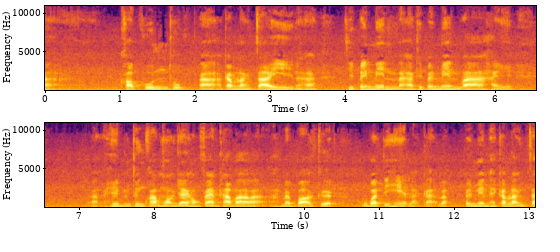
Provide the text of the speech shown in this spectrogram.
อ่า ขอบคุณทุกกำลังใจนะคะที่ไปเม่นนะคะที่ไปเม่นว่าให้เห็นถึงความห่วงใยของแฟนคลับว่าแม่ปอเกิดอุบัติเหตุละกะแบบไปเม่นให้กำลังใจ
